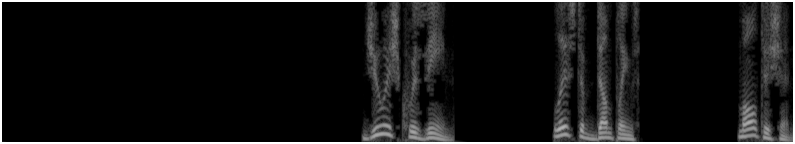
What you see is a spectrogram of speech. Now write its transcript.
Jewish cuisine List of dumplings Maultaschen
